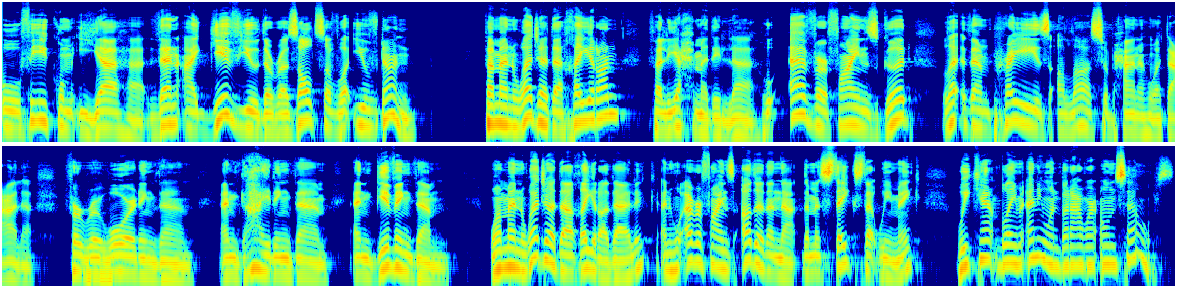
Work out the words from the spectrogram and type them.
أوفيكم إياها then I give you the results of what you've done فمن وجد خيرا فليحمد الله whoever finds good let them praise Allah subhanahu wa ta'ala for rewarding them and guiding them and giving them ومن وجد غير ذلك and whoever finds other than that the mistakes that we make we can't blame anyone but our own selves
